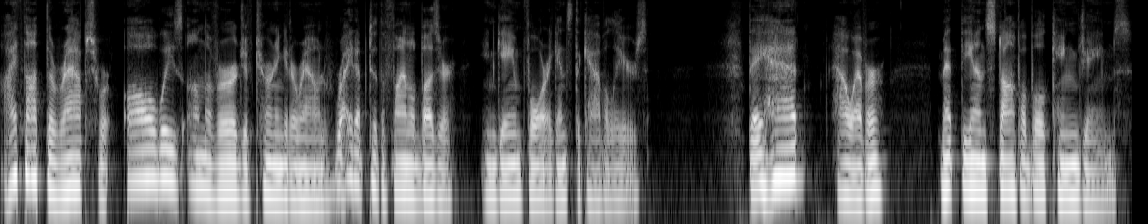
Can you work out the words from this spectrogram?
I thought the Raps were always on the verge of turning it around right up to the final buzzer in Game 4 against the Cavaliers. They had, however, met the unstoppable King James.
